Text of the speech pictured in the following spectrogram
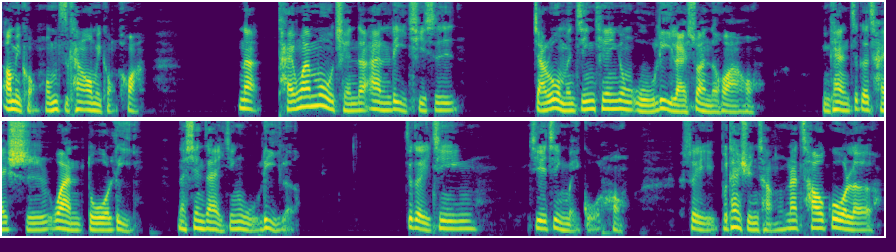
奥密克戎，我们只看奥密克戎的话，那台湾目前的案例其实，假如我们今天用五例来算的话哦，你看这个才十万多例，那现在已经五例了，这个已经接近美国哈，所以不太寻常，那超过了。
